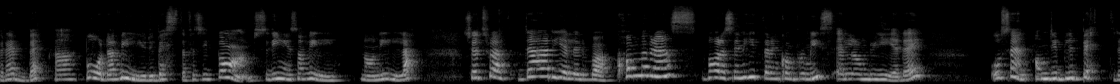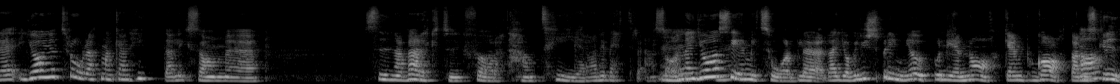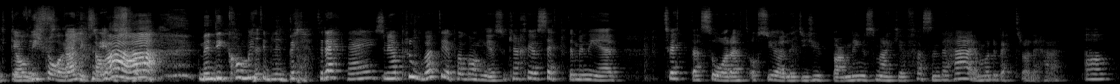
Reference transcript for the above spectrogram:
för Ebbe. Båda vill ju det bästa för sitt barn, så det är ingen som vill någon illa. Så jag tror att där gäller det bara att komma överens, vare sig ni hittar en kompromiss eller om du ger dig. Och sen om det blir bättre, ja jag tror att man kan hitta liksom eh, sina verktyg för att hantera det bättre. Alltså, Mm. När jag ser mitt sår blöda, jag vill ju springa upp och ner naken på gatan och Ja, skrika det och vifta liksom. Ah! Men det kommer inte bli bättre. Nej. Så när jag har provat det ett par gånger så kanske jag sätter mig ner, tvättar såret och så gör jag lite djupandning och så märker jag fasen det här, jag mådde bättre av det här. Ja.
